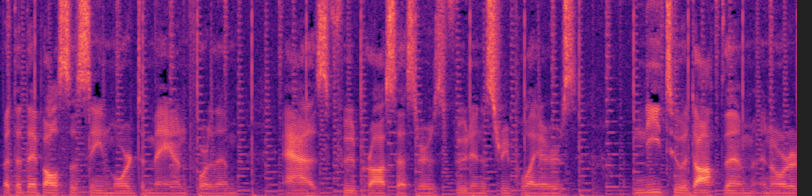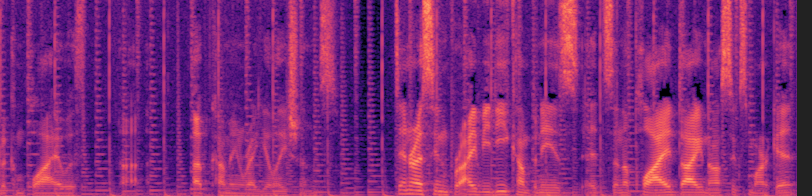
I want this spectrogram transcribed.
but that they've also seen more demand for them as food processors, food industry players need to adopt them in order to comply with uh, upcoming regulations. It's interesting for IVD companies, it's an applied diagnostics market,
